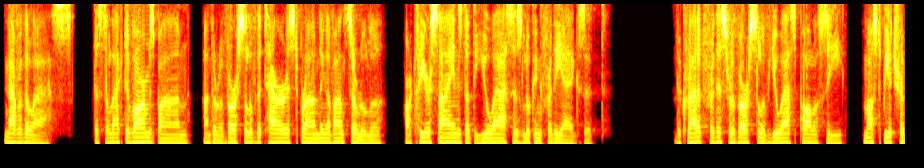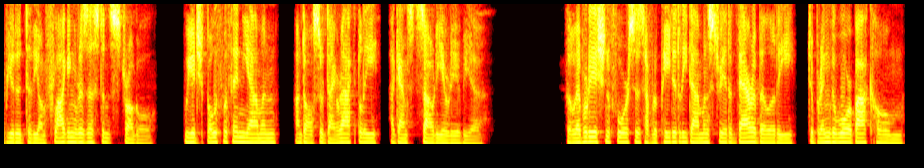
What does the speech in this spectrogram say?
Nevertheless, the selective arms ban and the reversal of the terrorist branding of Ansarullah are clear signs that the US is looking for the exit. The credit for this reversal of US policy must be attributed to the unflagging resistance struggle waged both within Yemen and also directly against Saudi Arabia. The liberation forces have repeatedly demonstrated their ability to bring the war back home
